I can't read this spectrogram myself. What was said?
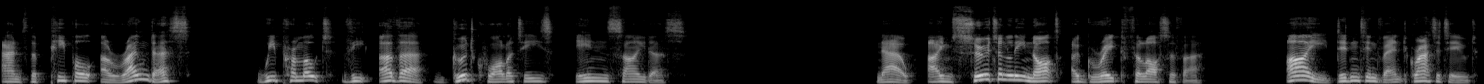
and the people around us, we promote the other good qualities inside us. Now, I'm certainly not a great philosopher. I didn't invent gratitude.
